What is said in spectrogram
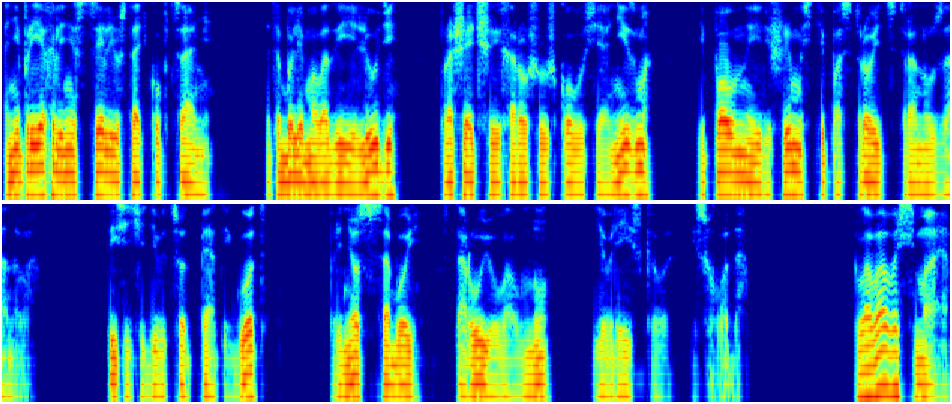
Они приехали не с целью стать купцами. Это были молодые люди, прошедшие хорошую школу сионизма и полные решимости построить страну заново. 1905 год принес с собой вторую волну еврейского исхода. Глава восьмая.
